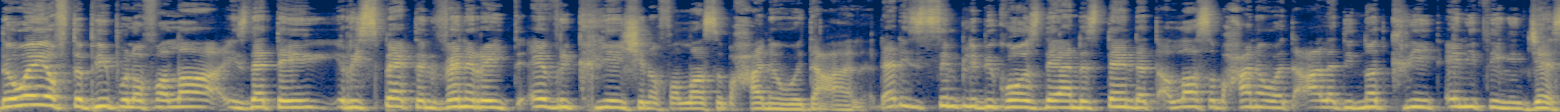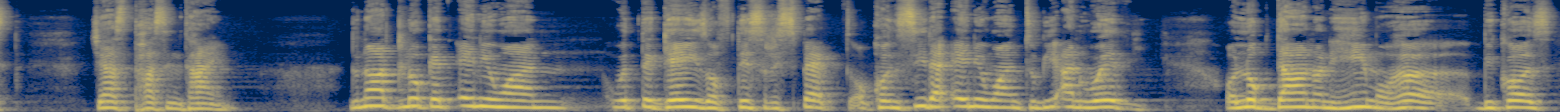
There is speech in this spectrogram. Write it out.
The way of the people of Allah is that they respect and venerate every creation of Allah subhanahu wa ta'ala. That is simply because they understand that Allah subhanahu wa ta'ala did not create anything in jest, just passing time. Do not look at anyone with the gaze of disrespect or consider anyone to be unworthy or look down on him or her because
